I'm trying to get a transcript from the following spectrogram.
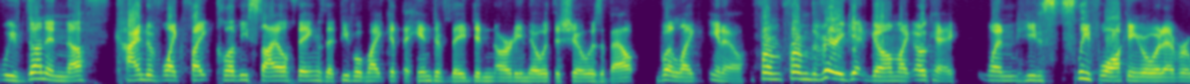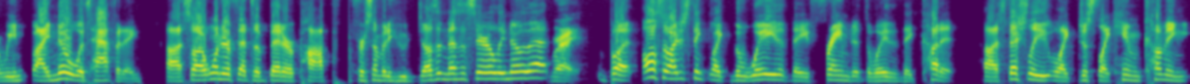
we've done enough kind of like Fight Clubby style things that people might get the hint if they didn't already know what the show is about. But like, you know, from from the very get-go, I'm like, okay, when he's sleepwalking or whatever, we I know what's happening. Uh, so I wonder if that's a better pop for somebody who doesn't necessarily know that right. but also I just think like the way that they framed it, the way that they cut it, uh, especially like just like him coming,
